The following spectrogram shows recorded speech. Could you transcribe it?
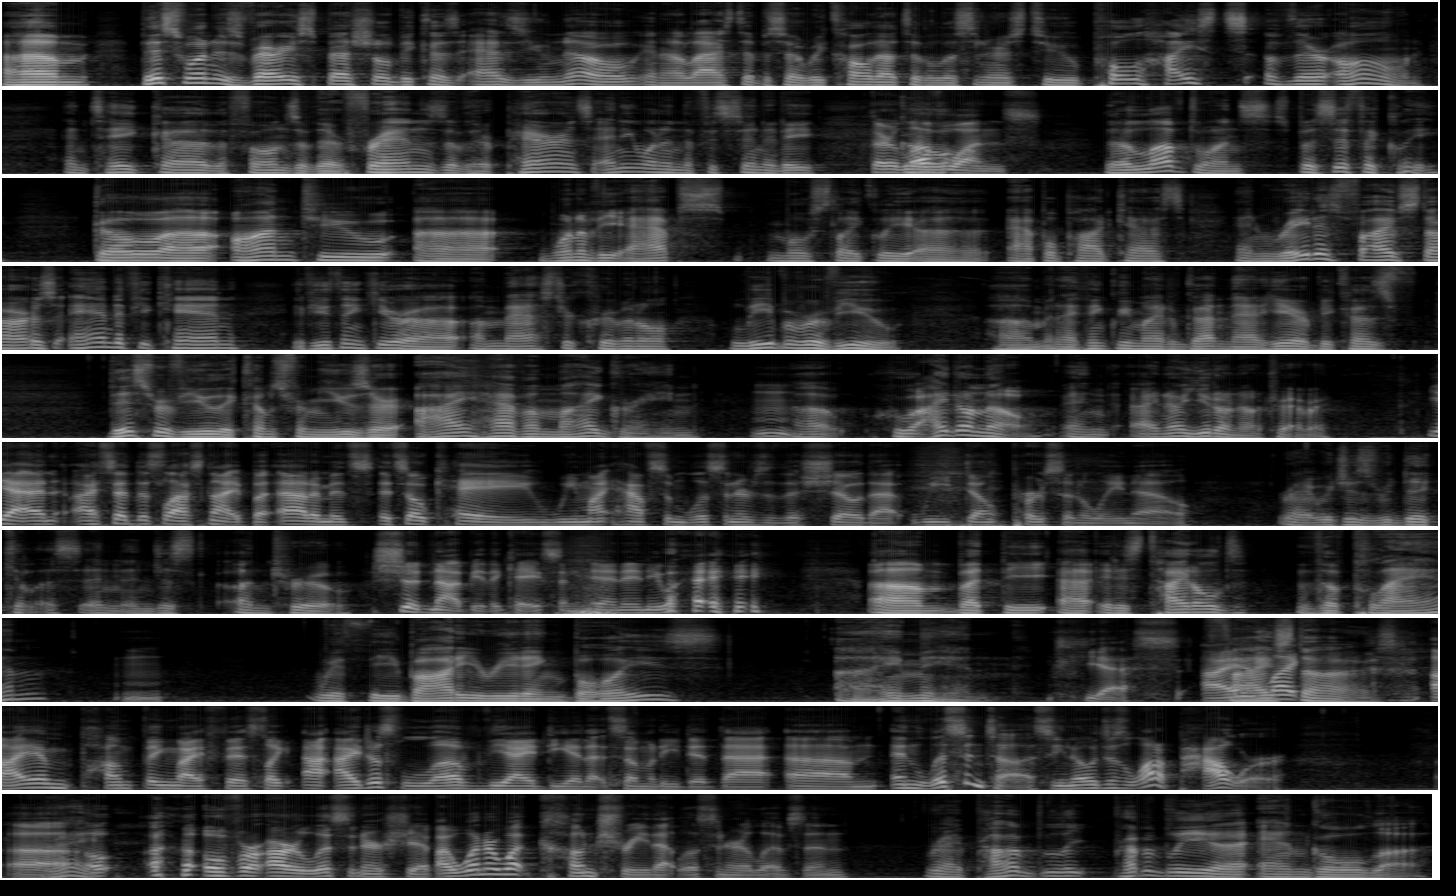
Um, this one is very special because, as you know, in our last episode, we called out to the listeners to pull heists of their own and take uh, the phones of their friends, of their parents, anyone in the vicinity. Their go- loved ones. their loved ones specifically go uh, on to uh, one of the apps, most likely uh, Apple Podcasts, and rate us five stars. And if you can, if you think you're a, a master criminal, leave a review. Um, and I think we might have gotten that here because this review that comes from user I have a migraine, uh, who I don't know, and I know you don't know, Trevor. Yeah, and I said this last night, but Adam, it's it's okay. We might have some listeners of this show that we don't personally know. Right, which is ridiculous and, and just untrue. Should not be the case in, in any way. Um, but the uh, it is titled "The Plan," with the body reading "Boys, I'm in." yes, I Five am like stars. I am pumping my fist. Like I, I just love the idea that somebody did that. Um, and listen to us. You know, there's a lot of power uh, o- over our listenership. I wonder what country that listener lives in. Right, probably probably uh, Angola.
